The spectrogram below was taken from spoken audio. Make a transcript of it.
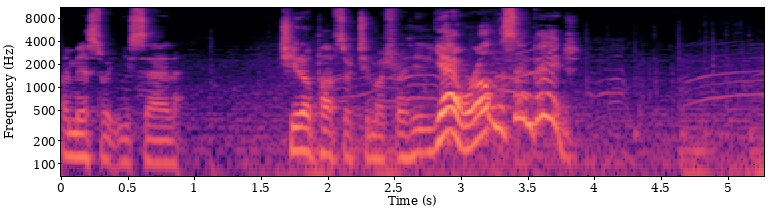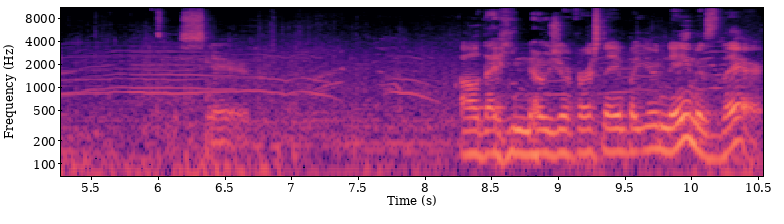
I missed what you said. Cheeto puffs are too much for me. Yeah, we're all on the same page. I'm scared. Oh, that he knows your first name, but your name is there.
